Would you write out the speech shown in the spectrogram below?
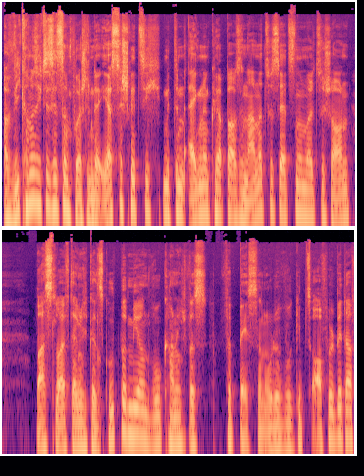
Aber wie kann man sich das jetzt dann vorstellen? Der erste Schritt, sich mit dem eigenen Körper auseinanderzusetzen und mal zu schauen, was läuft eigentlich ganz gut bei mir und wo kann ich was verbessern oder wo gibt's Aufholbedarf?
